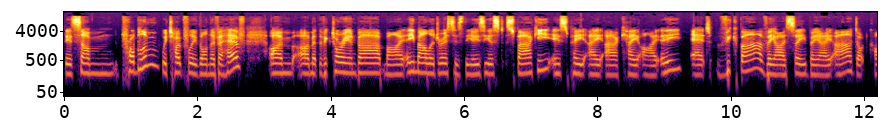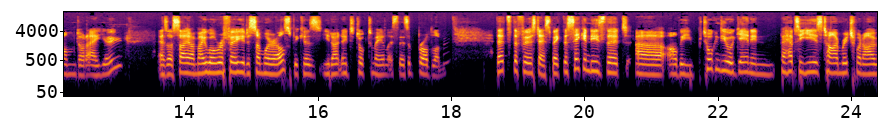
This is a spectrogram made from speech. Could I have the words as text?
there's some problem, which hopefully they'll never have. I'm, I'm at the Victorian Bar. My email address is the easiest Sparkie, S P A R K I E, at vicbar, V I C B A R dot com dot au. As I say, I may well refer you to somewhere else because you don't need to talk to me unless there's a problem that's the first aspect. The second is that uh, I'll be talking to you again in perhaps a year's time, Rich, when I,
